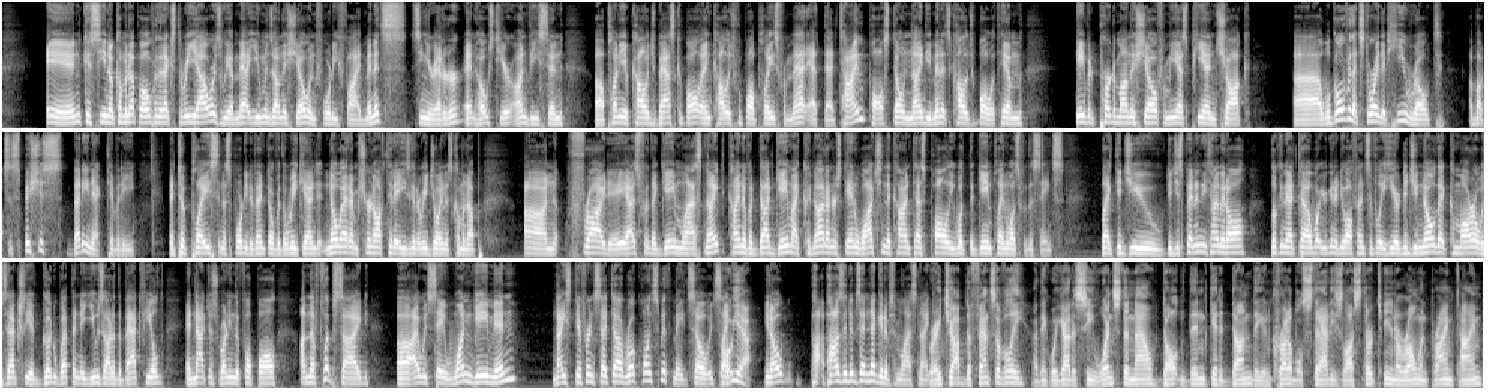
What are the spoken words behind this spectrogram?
and Casino. Coming up over the next three hours, we have Matt Youmans on the show in 45 minutes, senior editor and host here on VSIN. Uh, plenty of college basketball and college football plays from Matt at that time. Paul Stone, 90 minutes college football with him. David Purdom on the show from ESPN Chalk. Uh, we'll go over that story that he wrote about suspicious betting activity that took place in a sporting event over the weekend. No Adam Chernoff today. He's going to rejoin us coming up on Friday. As for the game last night, kind of a dud game. I could not understand watching the contest, Paulie, what the game plan was for the Saints. Like, did you did you spend any time at all looking at uh, what you're going to do offensively here? Did you know that Kamara was actually a good weapon to use out of the backfield and not just running the football? On the flip side, uh, I would say one game in, nice difference that uh, Roquan Smith made. So it's like, Oh, yeah. you know, po- positives and negatives from last night. Great job defensively. I think we got to see Winston now. Dalton didn't get it done. The incredible stat he's lost 13 in a row in prime time,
